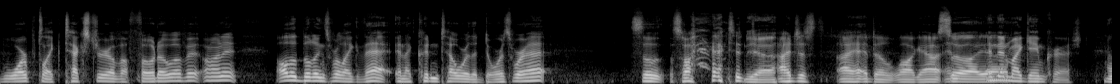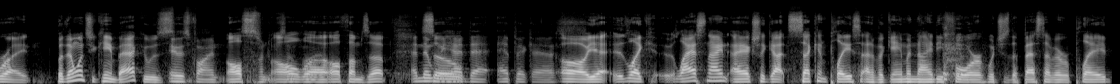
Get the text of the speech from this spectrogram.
warped like texture of a photo of it on it. All the buildings were like that, and I couldn't tell where the doors were at. So, so I had to. Yeah. I just I had to log out. So and, I, and uh, then my game crashed. right, but then once you came back, it was, It was fine. all 100% all uh, fine. all thumbs up. And then so- we had that epic ass. Oh yeah, it- like last night I actually got second place out of a game of 94, which is the best I've ever played.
